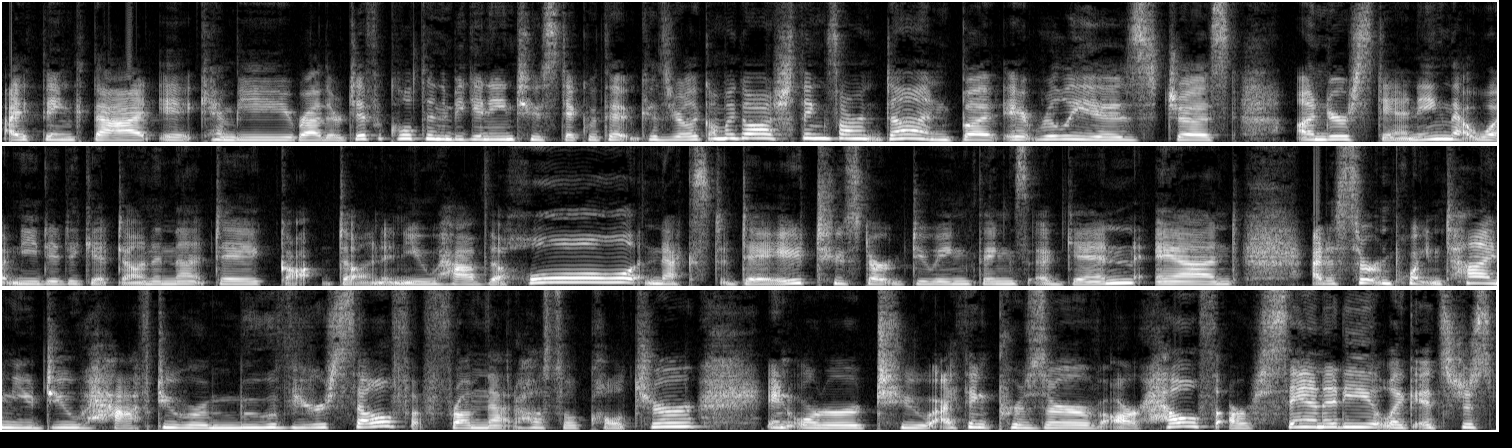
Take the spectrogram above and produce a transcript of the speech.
I think that it can be rather difficult in the beginning to stick with it because you're like, oh my gosh, things aren't done. But it really is just understanding that what needed to get done in that day got done, and you have the whole next day to start doing things again. And at a certain point in time, you do have to remove yourself from that hustle cancel culture in order to, I think, preserve our health, our sanity. Like it's just,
